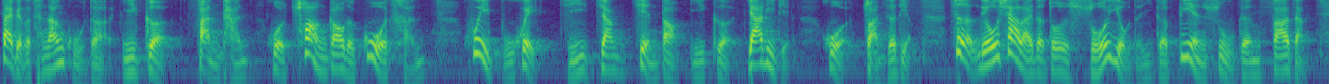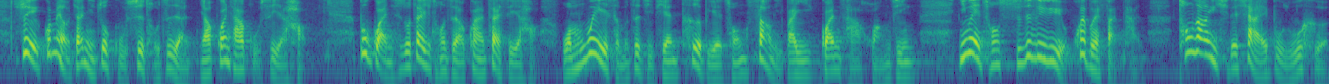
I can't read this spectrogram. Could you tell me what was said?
代表的成长股的一个反弹或创高的过程，会不会即将见到一个压力点或转折点？这留下来的都是所有的一个变数跟发展。所以，关淼讲，你做股市投资人，你要观察股市也好。不管你是说债券投资要观察债市也好，我们为什么这几天特别从上礼拜一观察黄金？因为从实质利率会不会反弹，通胀预期的下一步如何，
